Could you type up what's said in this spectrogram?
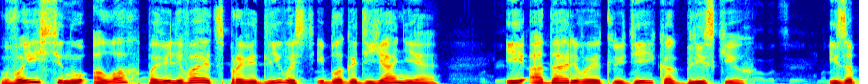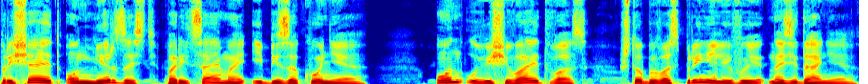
Воистину Аллах повелевает справедливость и благодеяние и одаривает людей как близких, и запрещает Он мерзость, порицаемое и беззаконие. Он увещевает вас, чтобы восприняли вы назидание.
